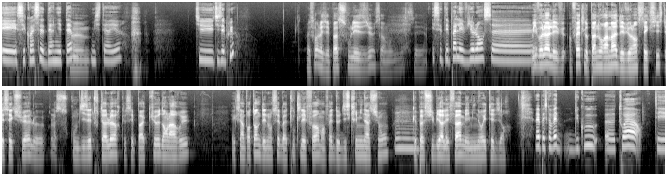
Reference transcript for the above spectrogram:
Et c'est quoi ce dernier thème Euh, mystérieux tu, tu sais plus? Parce que là, j'ai pas sous les yeux. Ça, C'était pas les violences. euh, Oui, voilà, les, en fait, le panorama des violences sexistes et sexuelles, euh, voilà, ce qu'on disait tout à l'heure, que c'est pas que dans la rue, et que c'est important de dénoncer bah, toutes les formes en fait de discrimination Mhm. que peuvent subir les femmes et minorités de genre. Ouais, parce qu'en fait, du coup, euh, toi, t'es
